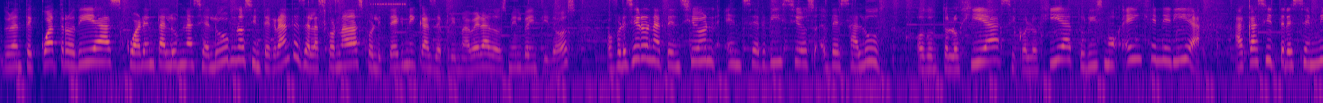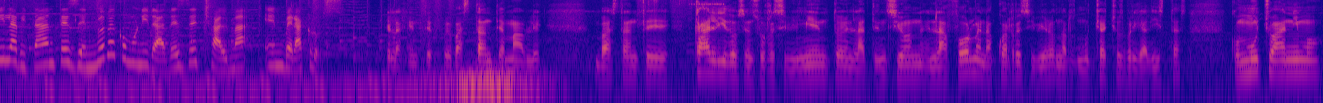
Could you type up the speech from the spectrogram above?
Durante cuatro días, 40 alumnas y alumnos integrantes de las jornadas politécnicas de primavera 2022 ofrecieron atención en servicios de salud, odontología, psicología, turismo e ingeniería a casi 13.000 habitantes de nueve comunidades de Chalma en Veracruz. La gente fue bastante amable, bastante cálidos en su recibimiento, en la atención, en la forma en la cual recibieron a los muchachos brigadistas, con mucho ánimo,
